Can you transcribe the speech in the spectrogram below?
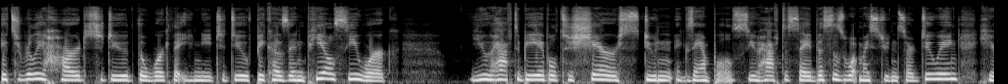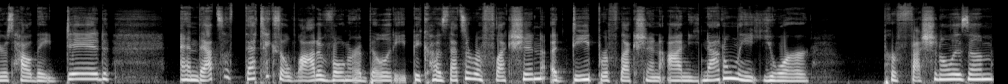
it's really hard to do the work that you need to do because in PLC work, you have to be able to share student examples. You have to say, this is what my students are doing, here's how they did. And that's a, that takes a lot of vulnerability because that's a reflection, a deep reflection on not only your professionalism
